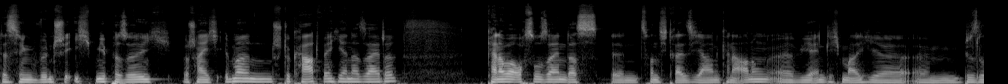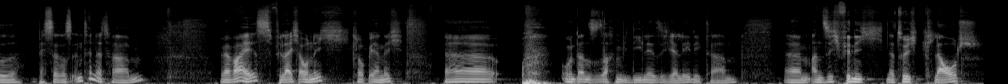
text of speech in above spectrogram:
Deswegen wünsche ich mir persönlich wahrscheinlich immer ein Stück Hardware hier an der Seite. Kann aber auch so sein, dass in 20, 30 Jahren, keine Ahnung, äh, wir endlich mal hier ähm, ein bisschen besseres Internet haben. Wer weiß, vielleicht auch nicht, ich glaube eher nicht. Äh, und dann so Sachen wie Delay sich erledigt haben. Ähm, an sich finde ich natürlich Cloud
